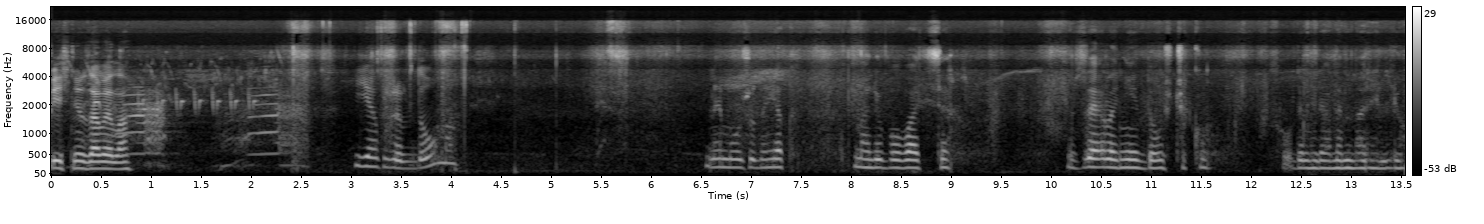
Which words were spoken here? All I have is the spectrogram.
Пісню завела. Я вже вдома. Не можу ніяк налюбуватися зелені й дощику. Сходимо глянемо на ріллю.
